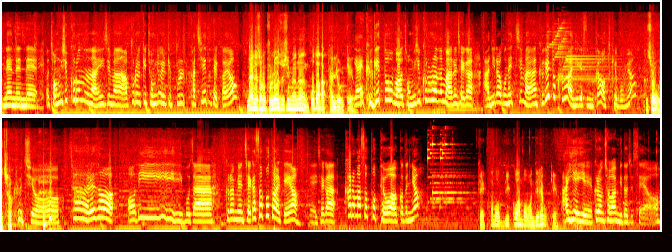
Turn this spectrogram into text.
네네네. 정식으로는 아니지만 앞으로 이렇게 종종 이렇게 불, 같이 해도 될까요? 네네 저는 불러주시면은 호다닥 달려올게요. 예, 그게 또 뭐 정식 크루라는 말을 제가 아니라고는 했지만 그게 또 크루 아니겠습니까? 어떻게 보면? 그쵸 그쵸. 그렇죠. 자, 그래서 어디 보자. 그러면 제가 서포터 할게요. 네, 제가 카르마 서포트 배워왔거든요. 오케이 한번 믿고 한번 원딜 해볼게요. 아, 예, 예. 그럼 저만 믿어주세요.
